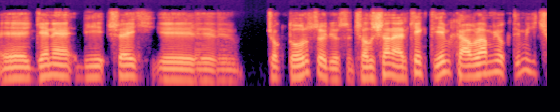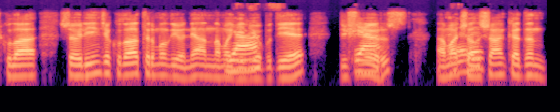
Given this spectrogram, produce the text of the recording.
Ee, gene bir şey e, çok doğru söylüyorsun. Çalışan erkek diye bir kavram yok değil mi? Hiç kulağa söyleyince kulağa tırmalıyor. Ne anlama Ya geliyor bu diye düşünüyoruz. Ama evet. çalışan kadın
